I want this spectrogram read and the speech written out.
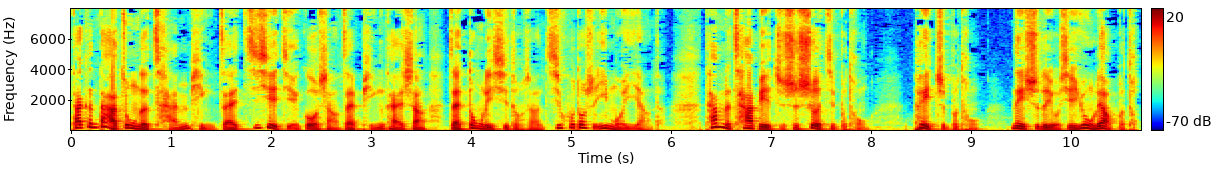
它跟大众的产品在机械结构上、在平台上、在动力系统上几乎都是一模一样的。它们的差别只是设计不同、配置不同、内饰的有些用料不同，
